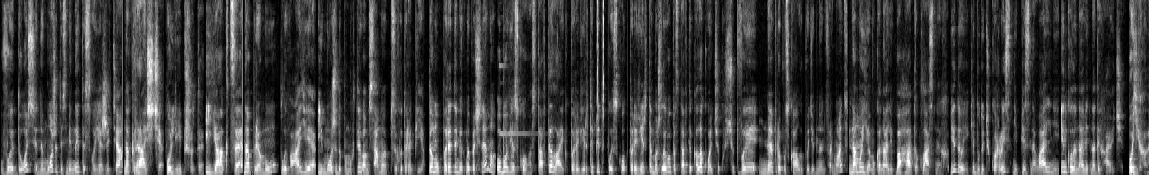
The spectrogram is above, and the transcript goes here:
ви досі не можете змінити своє життя на краще, поліпшити, і як це напряму впливає і може допомогти вам саме психотерапія. Тому перед тим як ми почнемо, обов'язково ставте лайк, перевірте підписку, перевірте, можливо, поставте колокольчик, щоб ви не пропускали подібну інформацію. На моєму каналі багато класних відео, які будуть корисні, пізнавальні, інколи навіть надихаючі. Поїхали.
